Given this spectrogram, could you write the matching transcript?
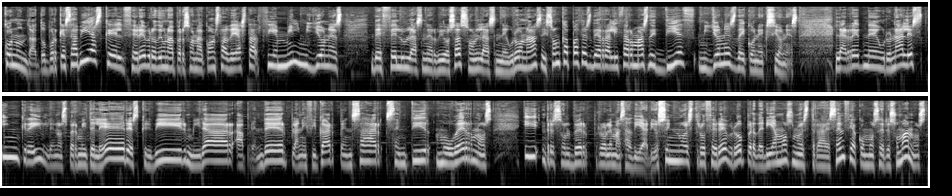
con un dato, porque ¿sabías que el cerebro de una persona consta de hasta 100.000 millones de células nerviosas? Son las neuronas y son capaces de realizar más de 10 millones de conexiones. La red neuronal es increíble, nos permite leer, escribir, mirar, aprender, planificar, pensar, sentir, movernos y resolver problemas a diario. Sin nuestro cerebro perderíamos nuestra esencia como seres humanos.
